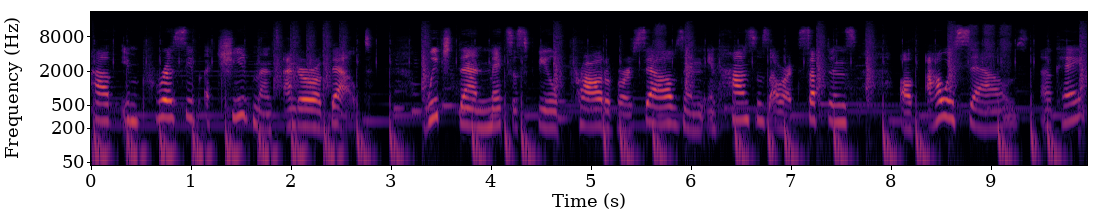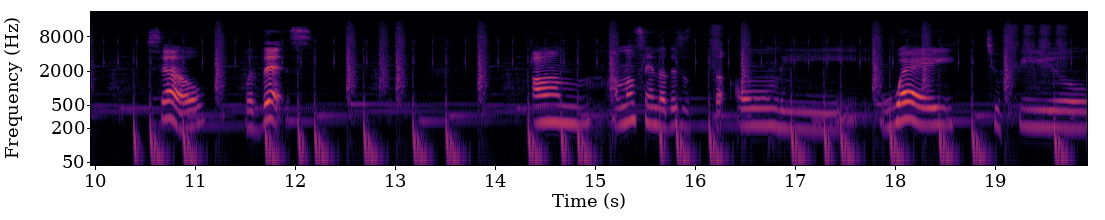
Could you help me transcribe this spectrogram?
have impressive achievements under our belt, which then makes us feel proud of ourselves and enhances our acceptance of ourselves. Okay, so with this, um, I'm not saying that this is the only way to feel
